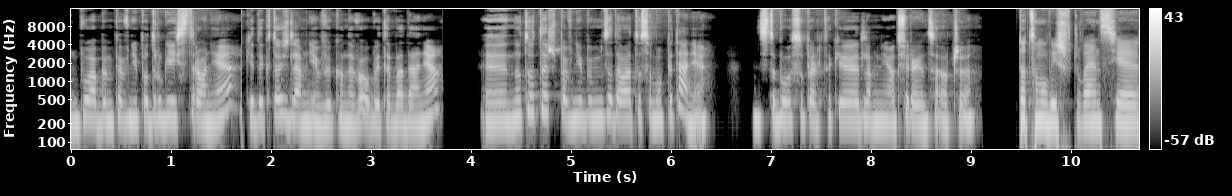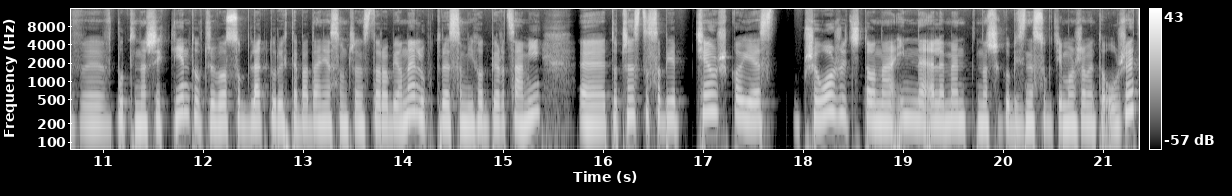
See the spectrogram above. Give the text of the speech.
byłabym pewnie po drugiej stronie, kiedy ktoś dla mnie wykonywałby te badania, e, no to też pewnie bym zadała to samo pytanie. Więc to było super takie dla mnie otwierające oczy to, co mówisz, wczuwając się w, w, buty naszych klientów, czy w osób, dla których te badania są często robione lub które są ich odbiorcami, e, to często sobie ciężko jest przełożyć to na inne elementy naszego biznesu, gdzie możemy to użyć.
